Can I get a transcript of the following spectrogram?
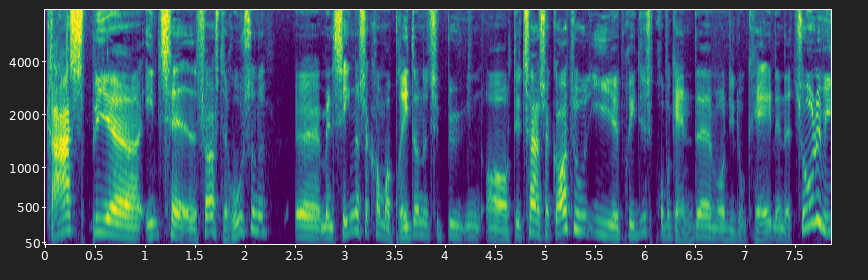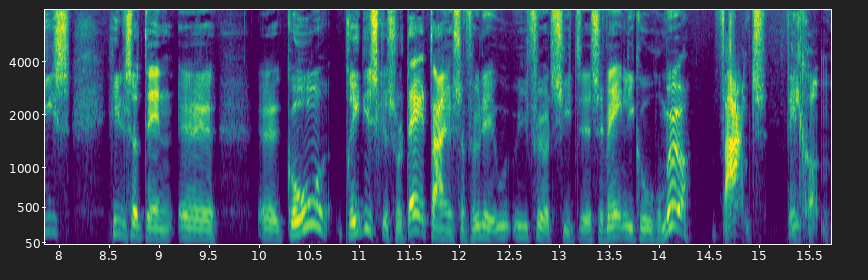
Græs bliver indtaget først af russerne, øh, men senere så kommer britterne til byen, og det tager sig godt ud i øh, britisk propaganda, hvor de lokale naturligvis hilser den øh, øh, gode britiske soldat, der er jo selvfølgelig iført sit øh, sædvanlige gode humør, varmt velkommen.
